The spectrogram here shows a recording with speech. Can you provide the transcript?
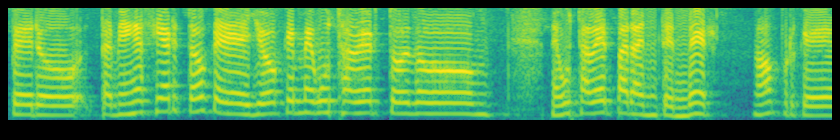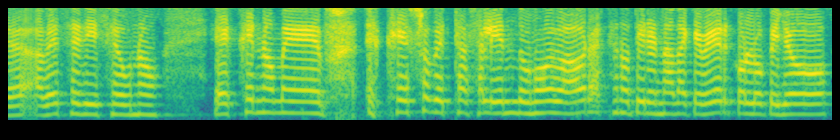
pero también es cierto que yo que me gusta ver todo, me gusta ver para entender, ¿no? Porque a veces dice uno, es que no me, es que eso que está saliendo nuevo ahora es que no tiene nada que ver con lo que yo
